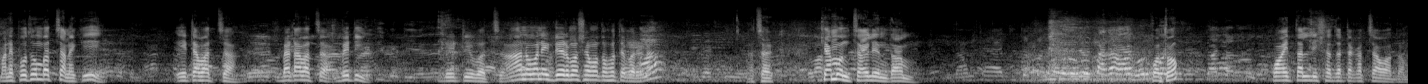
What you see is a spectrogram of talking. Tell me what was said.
মানে প্রথম বাচ্চা নাকি? এটা বাচ্চা। বেটা বাচ্চা? বেটি? বেটি বাচ্চা। আনুমানিক দেড় মাসের মতো হতে পারে না? আচ্ছা কেমন চাইলেন দাম? কত? পঁয়তাল্লিশ হাজার টাকা চাওয়া দাম।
